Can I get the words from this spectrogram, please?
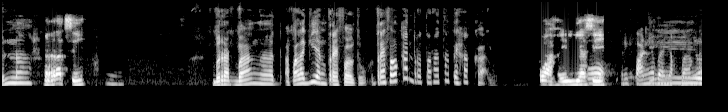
bener. berat sih berat banget. Apalagi yang travel tuh. Travel kan rata-rata PHK loh. Wah iya sih. Oh, refundnya banyak banget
